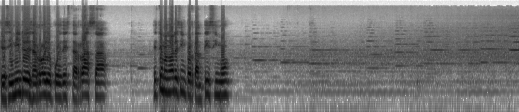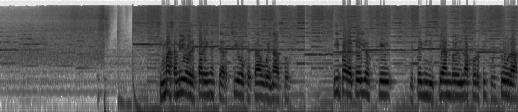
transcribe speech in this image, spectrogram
Crecimiento y desarrollo pues de esta raza. Este manual es importantísimo. Sin más amigos, descarguen este archivo que está buenazo. Y para aquellos que estén iniciando en la porcicultura,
